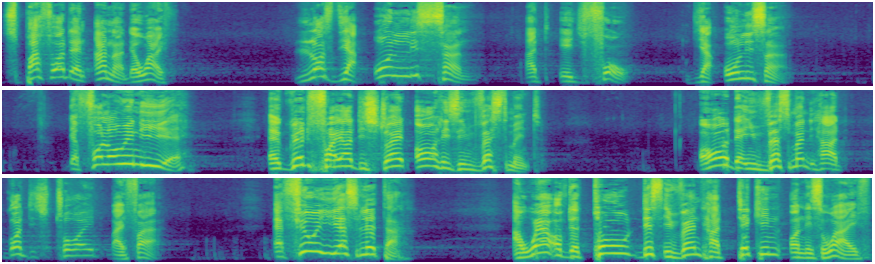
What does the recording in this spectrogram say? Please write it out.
Spafford and Anna, the wife, lost their only son at age four. Their only son. The following year, a great fire destroyed all his investment. All the investment he had got destroyed by fire. A few years later, Aware of the toll this event had taken on his wife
